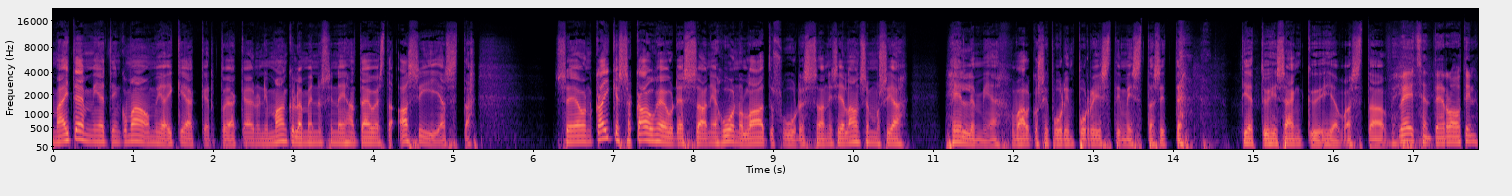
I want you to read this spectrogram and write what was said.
mä itse mietin, kun mä oon omia Ikea-kertoja käynyt, niin mä oon kyllä mennyt sinne ihan täydestä asiasta. Se on kaikessa kauheudessaan ja huonolaatuisuudessaan, niin siellä on semmosia helmiä, valkosipulin puristimista sitten tiettyihin sänkyihin ja vastaaviin. Veitsenterotin.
